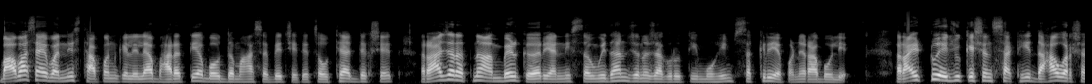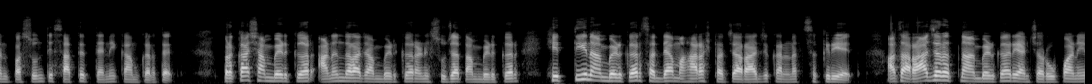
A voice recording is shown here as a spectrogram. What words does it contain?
बाबासाहेबांनी स्थापन केलेल्या भारतीय बौद्ध महासभेचे ते चौथे अध्यक्ष आहेत. राजरत्न आंबेडकर यांनी संविधान जनजागृती मोहीम सक्रियपणे राबवली राईट टू एज्युकेशनसाठी दहा वर्षांपासून ते सातत्याने काम करत आहेत प्रकाश आंबेडकर आनंदराज आंबेडकर आणि सुजात आंबेडकर हे तीन आंबेडकर सध्या महाराष्ट्राच्या राजकारणात सक्रिय आहेत. आता राजरत्न आंबेडकर यांच्या रूपाने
